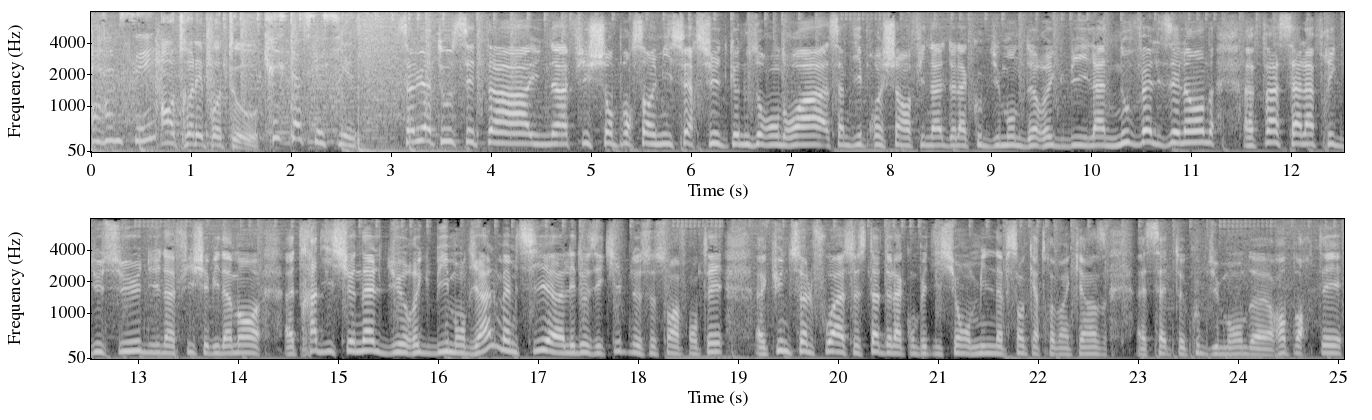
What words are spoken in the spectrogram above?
RMC, Entre les poteaux. Christophe Cessieux. Salut à tous, c'est à une affiche 100% hémisphère sud que nous aurons droit samedi prochain en finale de la Coupe du Monde de rugby. La Nouvelle-Zélande euh, face à l'Afrique du Sud, une affiche évidemment euh, traditionnelle du rugby mondial, même si euh, les deux équipes ne se sont affrontées qu'une seule fois à ce stade de la compétition en 1995. Cette Coupe du Monde remportée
